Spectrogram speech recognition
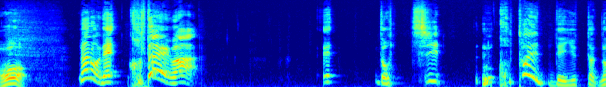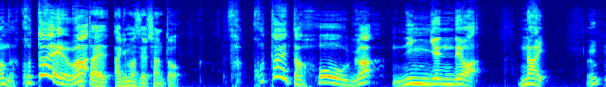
あ、おなので、答えは、え、どっち、ん答えで言ったらなんだ答えは、答えありますよ、ちゃんと。さ答えた方が人間ではない。ん？答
